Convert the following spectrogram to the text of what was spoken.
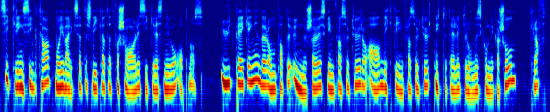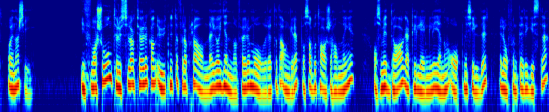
Sikringstiltak må iverksettes slik at et forsvarlig sikkerhetsnivå oppnås. Utpekingen bør omfatte undersjøisk infrastruktur og annen viktig infrastruktur knyttet til elektronisk kommunikasjon, kraft og energi. Informasjon trusselaktører kan utnytte for å planlegge og gjennomføre målrettede angrep og sabotasjehandlinger, og som i dag er tilgjengelig gjennom åpne kilder eller offentlige registre,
